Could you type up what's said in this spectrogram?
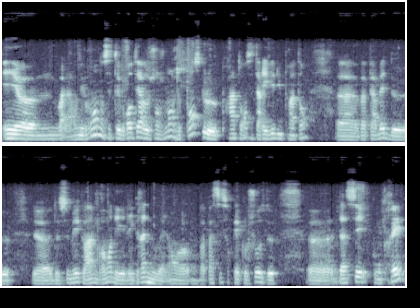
Et euh, voilà, on est vraiment dans cette grande ère de changement. Je pense que le printemps, cette arrivée du printemps, euh, va permettre de, semer quand même vraiment des, graines nouvelles. On, va passer sur quelque chose d'assez concret.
